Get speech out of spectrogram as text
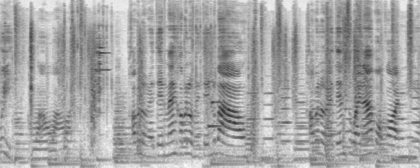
อุ้ยเอาเอาเอาเขาไปหลบในเต็นท์ไหมเขาไปหลบในเต็นท์หรือเปล่าเขาไปหลบในเต็นท์สวยนะบอกก่อนนี่ไง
